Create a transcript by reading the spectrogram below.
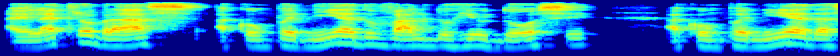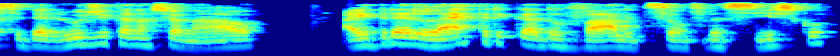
a Eletrobras, a Companhia do Vale do Rio Doce, a Companhia da Siderúrgica Nacional, a Hidrelétrica do Vale de São Francisco,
